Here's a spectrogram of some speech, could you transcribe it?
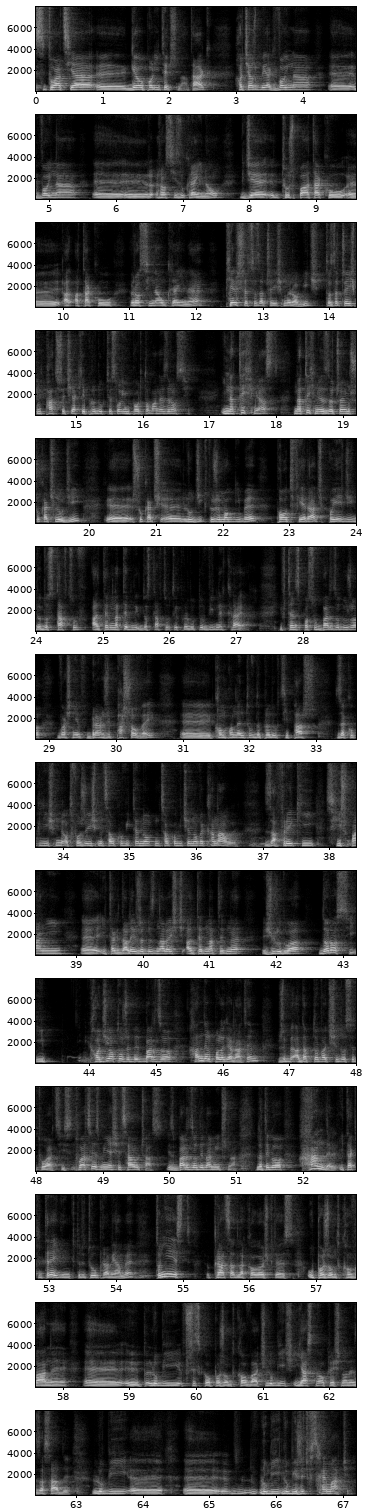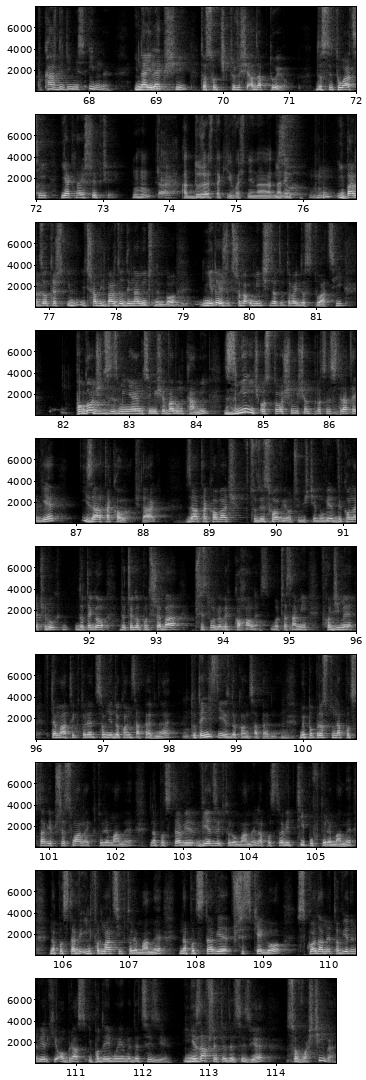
Sytuacja geopolityczna, tak? Chociażby jak wojna, e, wojna e, Rosji z Ukrainą, gdzie tuż po ataku, e, ataku Rosji na Ukrainę, pierwsze co zaczęliśmy robić, to zaczęliśmy patrzeć, jakie produkty są importowane z Rosji. I natychmiast, natychmiast zacząłem szukać ludzi, szukać ludzi, którzy mogliby pootwierać, pojeździć do dostawców, alternatywnych dostawców tych produktów w innych krajach. I w ten sposób bardzo dużo właśnie w branży paszowej e, komponentów do produkcji pasz zakupiliśmy, otworzyliśmy całkowite, no, całkowicie nowe kanały z Afryki, z Hiszpanii e, i tak dalej, żeby znaleźć alternatywne źródła do Rosji. I Chodzi o to, żeby bardzo handel polega na tym, żeby adaptować się do sytuacji. Sytuacja zmienia się cały czas, jest bardzo dynamiczna. Dlatego handel i taki trading, który tu uprawiamy, to nie jest praca dla kogoś, kto jest uporządkowany, e, y, lubi wszystko uporządkować, lubi jasno określone zasady, lubi, e, e, lubi, lubi żyć w schemacie. Każdy dzień jest inny. I najlepsi to są ci, którzy się adaptują do sytuacji jak najszybciej. Mhm. A dużo jest takich właśnie na, na rynku. I bardzo też, i, i trzeba być bardzo dynamicznym, bo nie dość, że trzeba umieć się zaadaptować do sytuacji, pogodzić ze zmieniającymi się warunkami, zmienić o 180% strategię i zaatakować, tak? Zaatakować, w cudzysłowie oczywiście mówię, wykonać ruch do tego, do czego potrzeba przysłowiowych kochones, bo czasami wchodzimy w tematy, które są nie do końca pewne. Tutaj nic nie jest do końca pewne. My po prostu na podstawie przesłanek, które mamy, na podstawie wiedzy, którą mamy, na podstawie tipów, które mamy, na podstawie informacji, które mamy, na podstawie wszystkiego składamy to w jeden wielki obraz i podejmujemy decyzje. I nie zawsze te decyzje są właściwe.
